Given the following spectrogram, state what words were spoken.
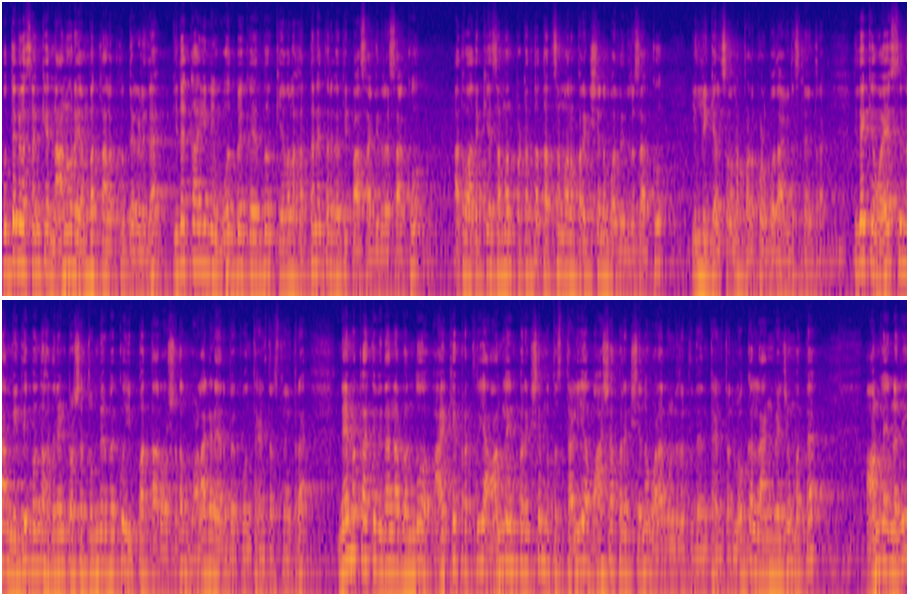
ಹುದ್ದೆಗಳ ಸಂಖ್ಯೆ ನಾನ್ನೂರ ಎಂಬತ್ನಾಲ್ಕು ಹುದ್ದೆಗಳಿದೆ. ಇದಕ್ಕಾಗಿ ನೀವು ಓದಬೇಕಾಗಿರೋದು ಕೇವಲ ಹತ್ತನೇ ತರಗತಿ ಪಾಸ್ ಆಗಿದ್ರೆ ಸಾಕು, ಅಥವಾ ಅದಕ್ಕೆ ಸಂಬಂಧಪಟ್ಟಂಥ ತತ್ಸಮಾನ ಪರೀಕ್ಷೆಯನ್ನು ಬರೆದಿದ್ರೆ ಸಾಕು, ಇಲ್ಲಿ ಕೆಲಸವನ್ನು ಪಡ್ಕೊಳ್ಬೋದಾಗಿದೆ ಸ್ನೇಹಿತರೆ. ಇದಕ್ಕೆ ವಯಸ್ಸಿನ ಮಿತಿ ಬಂದು ಹದಿನೆಂಟು ವರ್ಷ ತುಂಬಿರಬೇಕು, ಇಪ್ಪತ್ತಾರು ವರ್ಷದ ಒಳಗಡೆ ಇರಬೇಕು ಅಂತ ಹೇಳ್ತಾರೆ ಸ್ನೇಹಿತರೆ. ನೇಮಕಾತಿ ವಿಧಾನ ಬಂದು ಆಯ್ಕೆ ಪ್ರಕ್ರಿಯೆ, ಆನ್ಲೈನ್ ಪರೀಕ್ಷೆ ಮತ್ತು ಸ್ಥಳೀಯ ಭಾಷಾ ಪರೀಕ್ಷೆಯನ್ನು ಒಳಗೊಂಡಿರುತ್ತದೆ ಅಂತ ಹೇಳ್ತಾರೆ. ಲೋಕಲ್ ಲ್ಯಾಂಗ್ವೇಜು ಮತ್ತು ಆನ್ಲೈನಲ್ಲಿ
